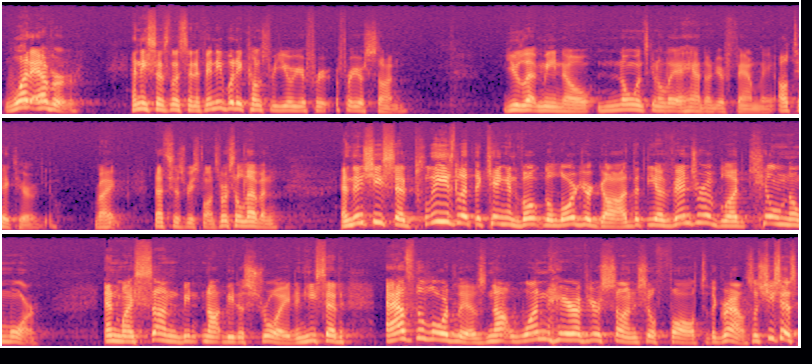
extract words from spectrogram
whatever. And he says, Listen, if anybody comes for you or for, for your son, you let me know. No one's going to lay a hand on your family. I'll take care of you, right? That's his response. Verse 11. And then she said, Please let the king invoke the Lord your God, that the avenger of blood kill no more, and my son be, not be destroyed. And he said, As the Lord lives, not one hair of your son shall fall to the ground. So she says,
